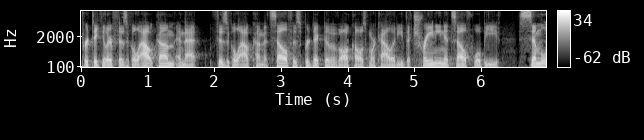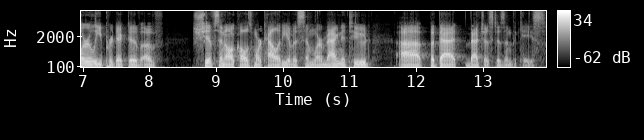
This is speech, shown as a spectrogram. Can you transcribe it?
particular physical outcome and that physical outcome itself is predictive of all cause mortality, the training itself will be similarly predictive of shifts in all cause mortality of a similar magnitude, uh, but that that just isn't the case.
